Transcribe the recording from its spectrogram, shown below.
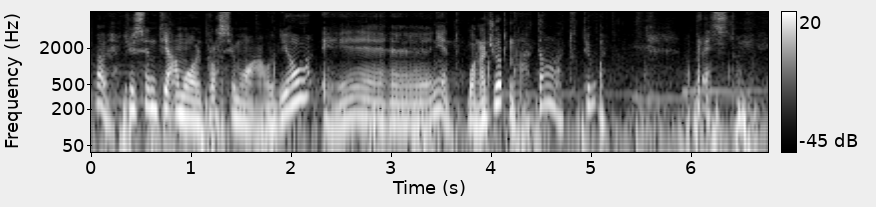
Vabbè, ci sentiamo al prossimo audio e niente, buona giornata a tutti voi. A presto.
